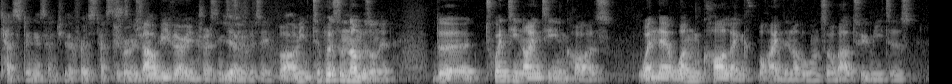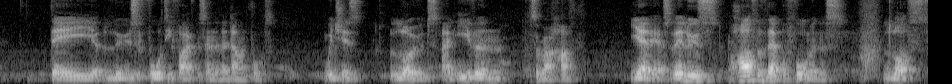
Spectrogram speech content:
testing essentially the first testing True, that would be very interesting to Yeah. see what they say. But I mean, to put some numbers on it, the 2019 cars, when they're one car length behind another one, so about two meters, they lose 45% of their downforce, which is loads. And even, It's about half. yeah, yeah, so they lose half of their performance lost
